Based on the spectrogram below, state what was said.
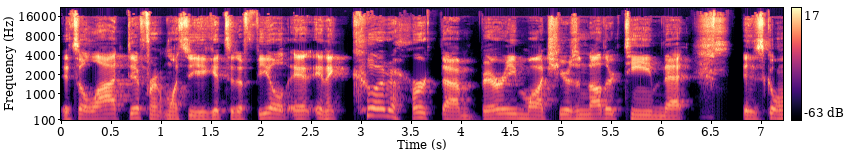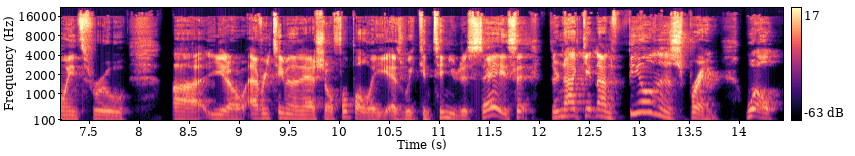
it's a lot different once you get to the field, and, and it could hurt them very much. Here's another team that is going through uh, you know, every team in the National Football League, as we continue to say, is that they're not getting on the field in the spring. Well,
